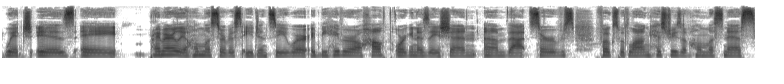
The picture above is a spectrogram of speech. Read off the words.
which is a primarily a homeless service agency. We're a behavioral health organization um, that serves folks with long histories of homelessness,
